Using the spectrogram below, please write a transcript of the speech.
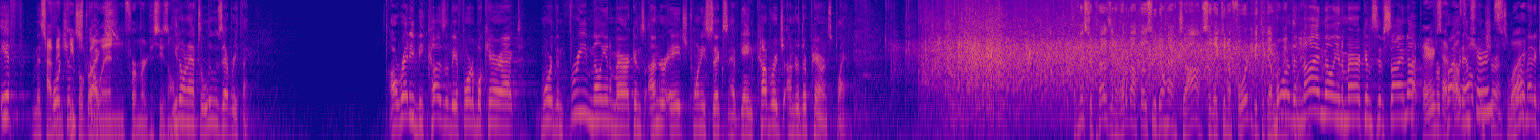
if Having misfortune people strikes, go in for emergencies only. you don't have to lose everything. Already, because of the Affordable Care Act, more than 3 million Americans under age 26 have gained coverage under their parents' plan. But Mr. President, what about those who don't have jobs so they can afford to get the government More than plan? 9 million Americans have signed up for private health health insurance? insurance, or What? Medicaid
